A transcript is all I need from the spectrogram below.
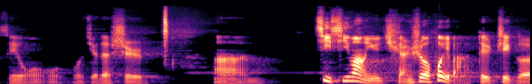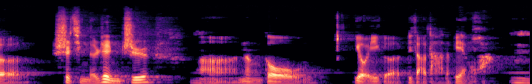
所以我我我觉得是啊，寄希望于全社会吧，对这个。事情的认知啊，能够有一个比较大的变化。嗯，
